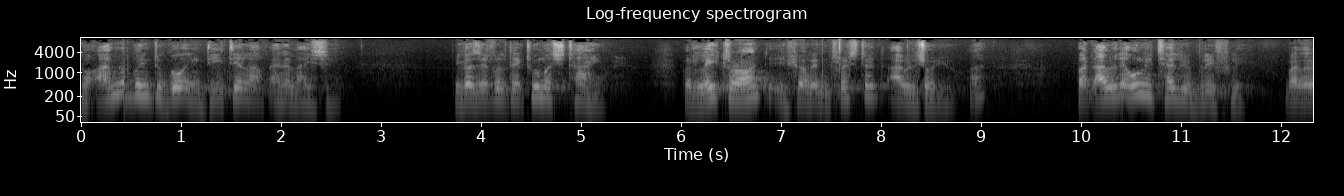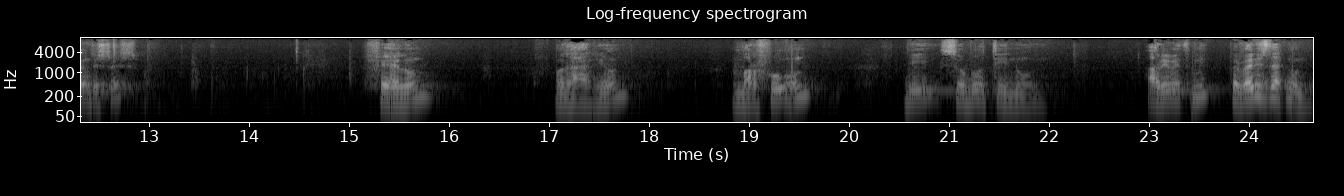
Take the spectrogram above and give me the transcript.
Now, I'm not going to go in detail of analyzing because it will take too much time. But later on, if you are interested, I will show you. Huh? But I will only tell you briefly, brothers and sisters. فعل مضارع مرفوع بثبوت نون Are you with me? But where is that noon?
